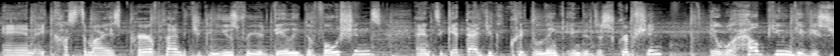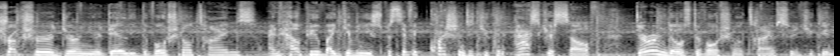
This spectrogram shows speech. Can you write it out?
and a customized prayer plan that you can use for your daily devotions. And to get that, you can click the link in the description. It will help you and give you structure during your daily devotional times and help you by giving you specific questions that you can ask yourself during those devotional times so that you can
